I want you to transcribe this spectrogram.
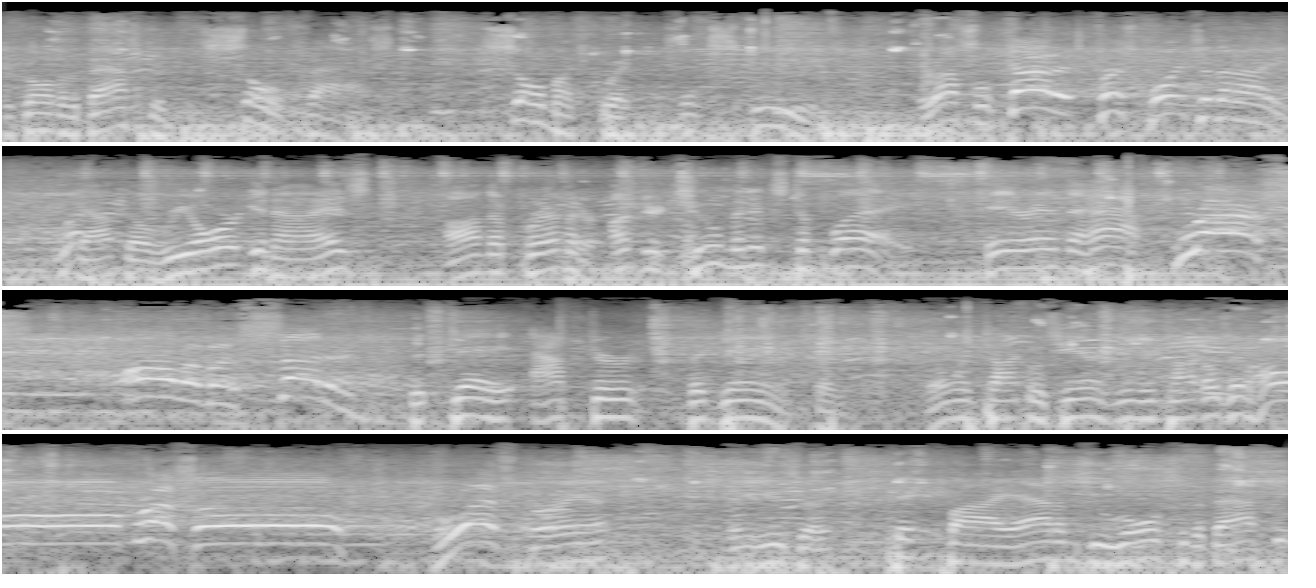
To go to the basket. So fast so much quickness and speed. Russell got it. First point of the night. Yeah, they'll reorganize on the perimeter. Under two minutes to play here in the half. Russ! All of a sudden, the day after the game. So they'll tacos here and win tacos at home. Russell Westbrook. Going to use a pick by Adams who rolls to the basket.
